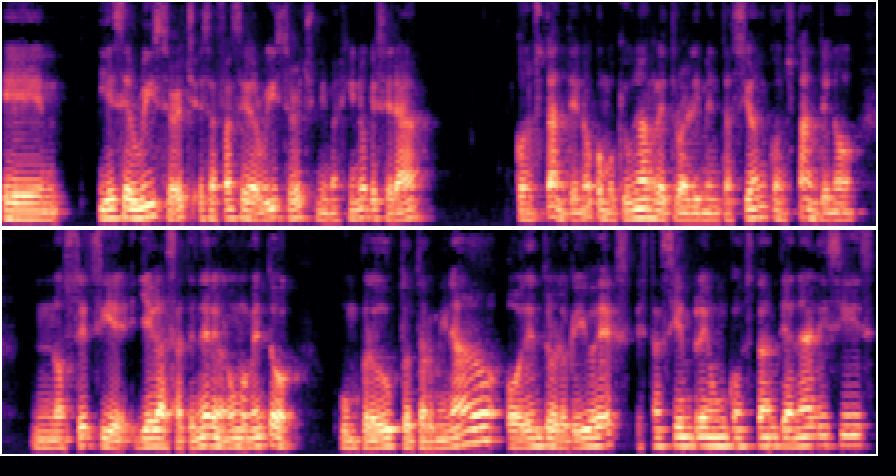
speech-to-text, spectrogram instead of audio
Em, y ese research, esa fase de research, me imagino que será constante, ¿no? Como que una retroalimentación constante, ¿no? No sé si llegas a tener en algún momento un producto terminado o dentro de lo que UX está siempre en un constante análisis,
